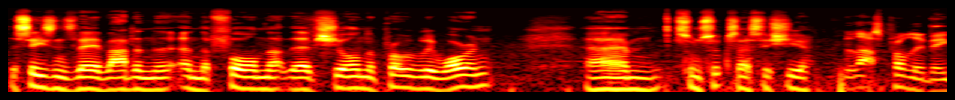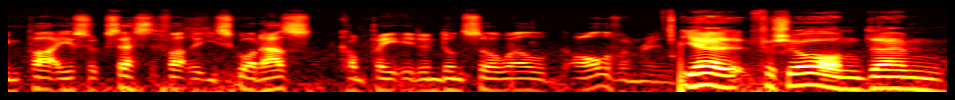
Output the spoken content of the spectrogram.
the seasons they've had and the, and the form that they've shown they probably warrant um, some success this year. But that's probably been part of your success, the fact that your squad has competed and done so well, all of them really. Yeah, for sure, and um,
